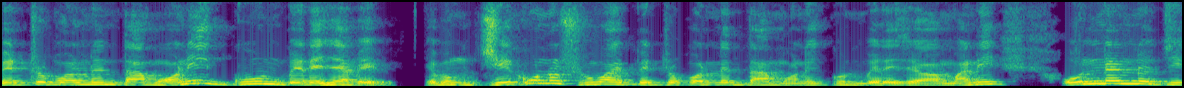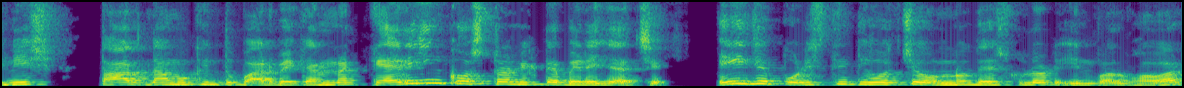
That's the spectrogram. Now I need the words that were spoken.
পেট্রোপণ্যের দাম অনেক গুণ বেড়ে যাবে এবং যে কোনো সময় পেট্রোপণ্যের দাম অনেক গুণ বেড়ে যাওয়া মানে অন্যান্য জিনিস তার দামও কিন্তু বাড়বে। কেননা ক্যারিং কস্ট অনেকটা বেড়ে যাচ্ছে। এই যে পরিস্থিতি হচ্ছে অন্য দেশগুলোর ইনভলভ হওয়ার,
